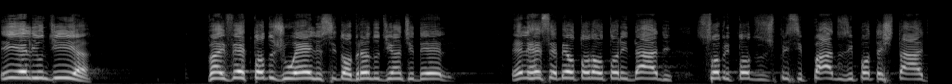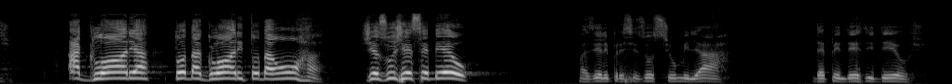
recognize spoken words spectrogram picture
E ele um dia vai ver todo o joelho se dobrando diante dele. Ele recebeu toda a autoridade sobre todos os principados e potestades. A glória, toda a glória e toda a honra. Jesus recebeu. Mas ele precisou se humilhar, depender de Deus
